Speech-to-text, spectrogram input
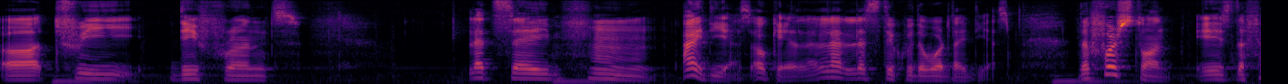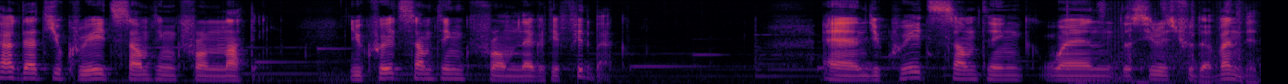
uh, three different let's say hmm ideas. Okay let, let's stick with the word ideas. The first one is the fact that you create something from nothing. You create something from negative feedback. And you create something when the series should have ended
